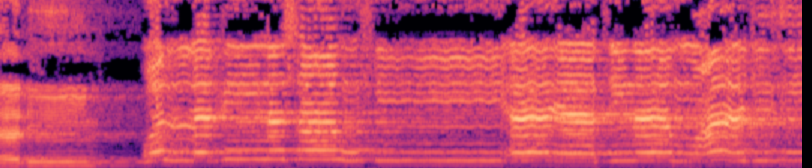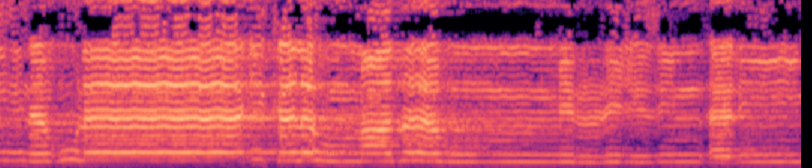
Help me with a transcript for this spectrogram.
أليم. والذين سعوا في آياتنا معاجزين أولئك لهم عذاب من رجز أليم.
